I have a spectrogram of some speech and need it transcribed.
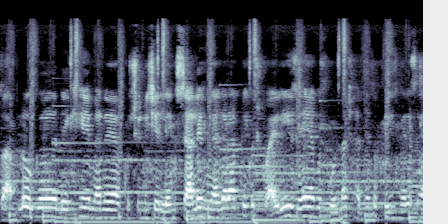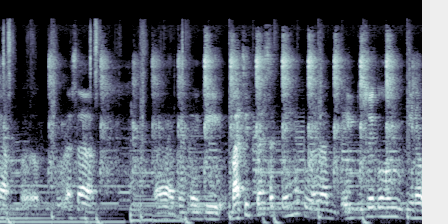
तो आप लोग, देखिए, मैंने कुछ नीचे लिंक्स डाले हुए हैं। अगर आपकी कुछ क्वारीज हैं या कुछ बोलना चाहते हैं तो प्लीज़ मेरे से आप थोड़ा सा कहते हैं कि बातचीत कर सकते हैं। तो एक दूसरे को हम यू नो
